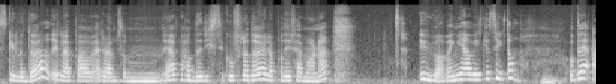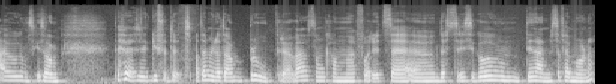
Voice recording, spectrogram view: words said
skulle dø i løpet av, eller hvem som ja, hadde risiko for å dø i løpet av de fem årene. Uavhengig av hvilken sykdom. Mm. Og det er jo ganske sånn det høres litt guffent ut. At det er mulig å ta en blodprøve som kan forutse dødsrisiko de nærmeste fem årene.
